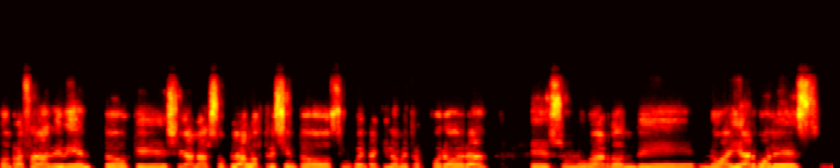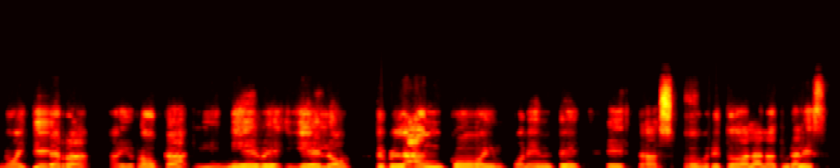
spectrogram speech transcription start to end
con ráfagas de viento que llegan a soplar los 350 kilómetros por hora. Es un lugar donde no hay árboles, no hay tierra, hay roca y nieve y hielo, blanco e imponente está sobre toda la naturaleza.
